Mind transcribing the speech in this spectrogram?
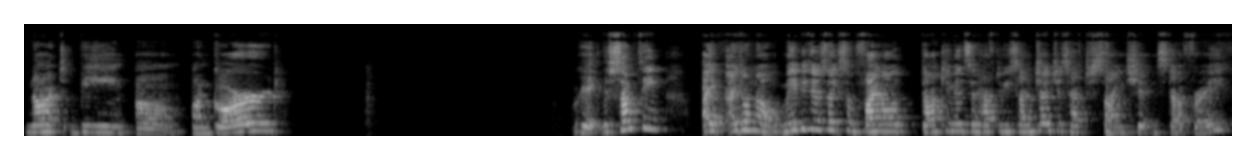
not being um, on guard. Okay, there's something, I, I don't know. Maybe there's like some final documents that have to be signed. Judges have to sign shit and stuff, right?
